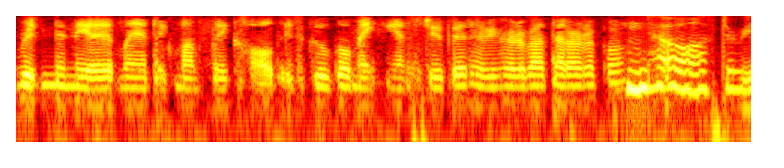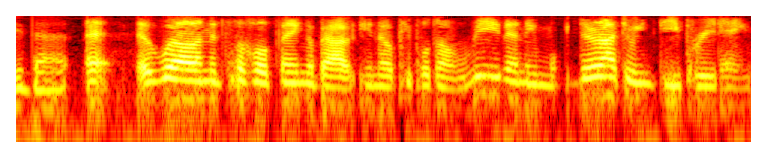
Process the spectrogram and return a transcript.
written in the Atlantic Monthly called "Is Google Making Us Stupid?" Have you heard about that article? No, I'll have to read that. Uh, well, and it's the whole thing about you know people don't read anymore. They're not doing deep reading.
